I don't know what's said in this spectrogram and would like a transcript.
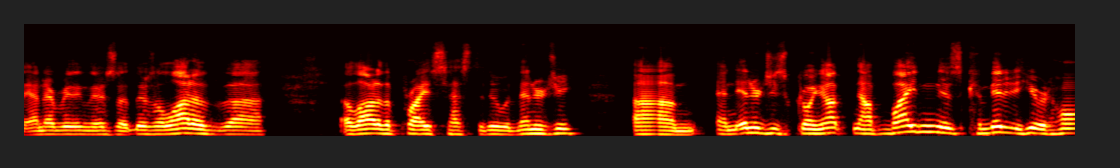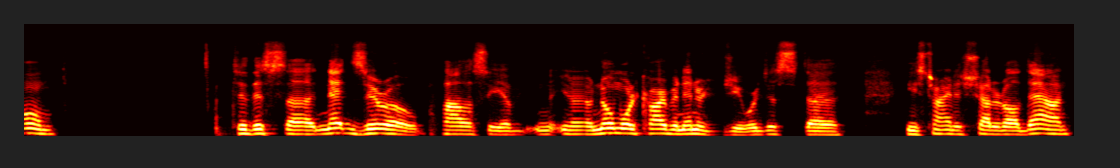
and everything. There's a there's a lot of uh, a lot of the price has to do with energy, um, and energy is going up now. Biden is committed here at home to this uh, net zero policy of you know no more carbon energy. We're just uh, he's trying to shut it all down.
